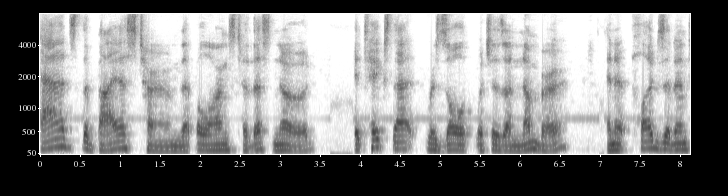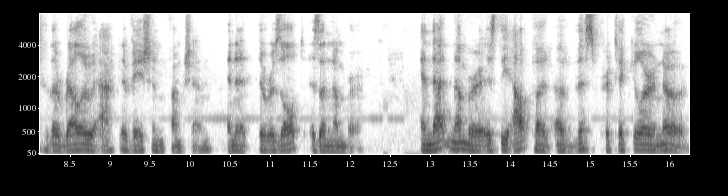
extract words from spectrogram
adds the bias term that belongs to this node. It takes that result, which is a number, and it plugs it into the ReLU activation function, and it, the result is a number. And that number is the output of this particular node.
